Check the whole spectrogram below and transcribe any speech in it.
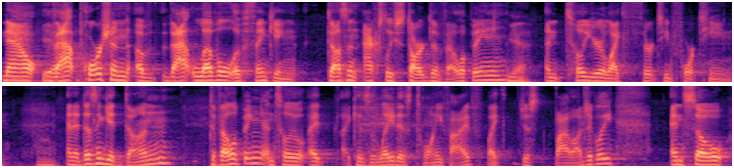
Now, Yeah. that portion of that level of thinking doesn't actually start developing Yeah. until you're like 13, 14. And it doesn't get done developing until I, like as late as 25, like just biologically. And so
